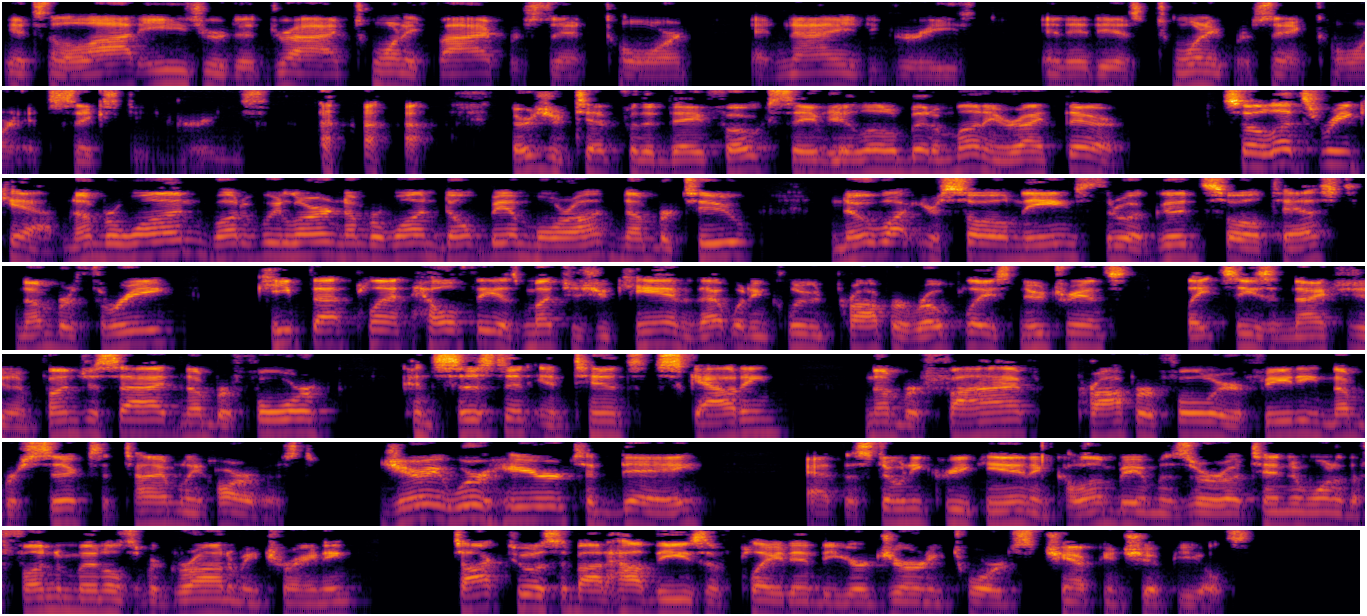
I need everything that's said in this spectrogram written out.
it's a lot easier to dry 25% corn at 90 degrees than it is 20% corn at 60 degrees. There's your tip for the day, folks. Save you a little bit of money right there. So let's recap. Number one, what have we learned? Number one, don't be a moron. Number two, know what your soil needs through a good soil test. Number three, keep that plant healthy as much as you can, and that would include proper row place nutrients, late season nitrogen and fungicide. Number four, consistent, intense scouting. Number five, proper foliar feeding. Number six, a timely harvest. Jerry, we're here today at the Stony Creek Inn in Columbia, Missouri, attending one of the fundamentals of agronomy training. Talk to us about how these have played into your journey towards championship yields.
